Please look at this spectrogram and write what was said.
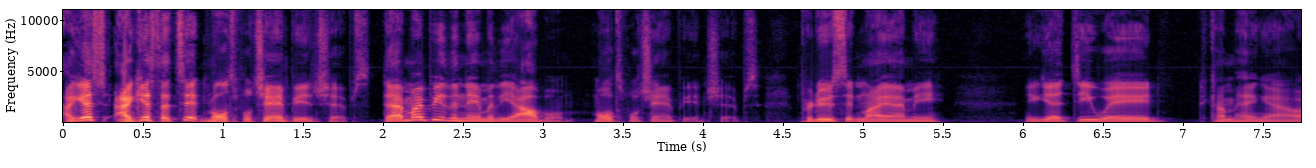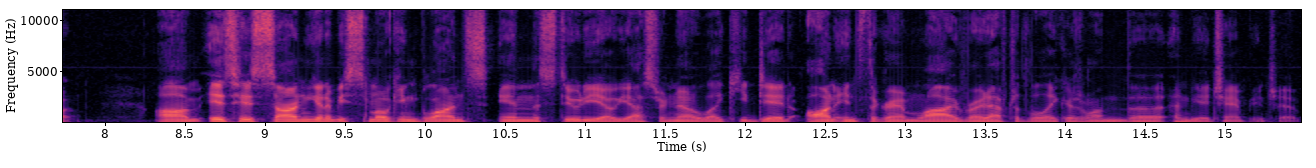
I guess I guess that's it. Multiple championships. That might be the name of the album. Multiple championships. Produced in Miami. You get D Wade to come hang out. Um, is his son going to be smoking blunts in the studio? Yes or no? Like he did on Instagram Live right after the Lakers won the NBA championship.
